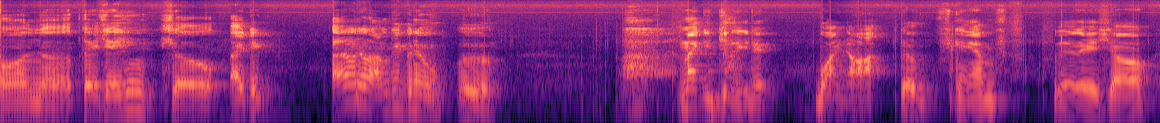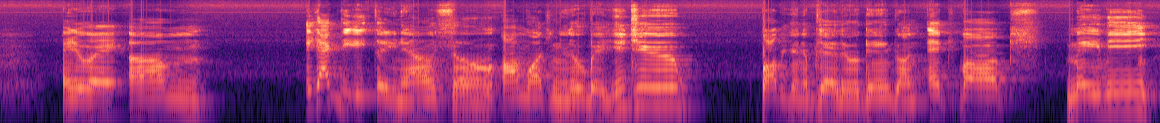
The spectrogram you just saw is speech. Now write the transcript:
on uh, PlayStation, so I think I don't know. I'm just gonna uh, might just delete it. Why not? The scams, really. So anyway, um, it's actually 8:30 now, so I'm watching a little bit of YouTube. Probably gonna play little games on Xbox, maybe.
